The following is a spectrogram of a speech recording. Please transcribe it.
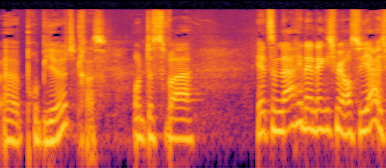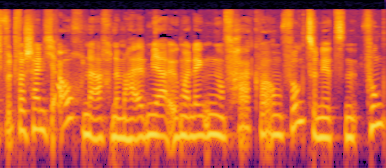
äh, probiert. Krass. Und das war, jetzt im Nachhinein denke ich mir auch so, ja, ich würde wahrscheinlich auch nach einem halben Jahr irgendwann denken, oh, fuck, warum funktioniert's fun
